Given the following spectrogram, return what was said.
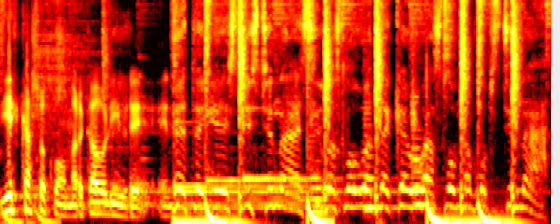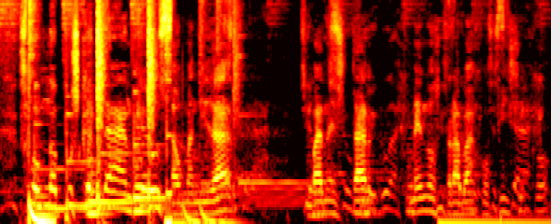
10 casos como Mercado Libre. En... La humanidad va a necesitar menos trabajo físico.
